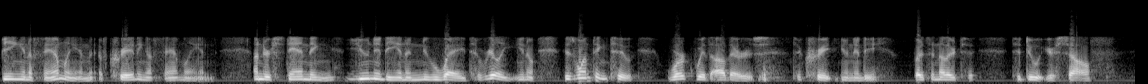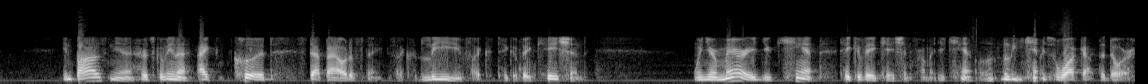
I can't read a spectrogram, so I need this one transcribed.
being in a family and of creating a family and understanding unity in a new way to really, you know, there's one thing to work with others to create unity, but it's another to, to do it yourself. In Bosnia Herzegovina, I could step out of things. I could leave. I could take a vacation. When you're married, you can't take a vacation from it. You can't. You can't just walk out the door.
